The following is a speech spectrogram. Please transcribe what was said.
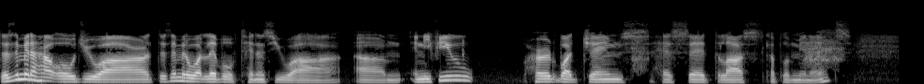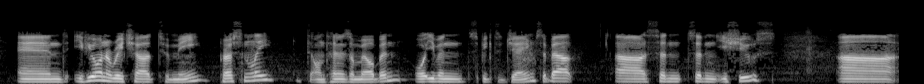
doesn't matter how old you are, doesn't matter what level of tennis you are, um, and if you heard what James has said the last couple of minutes, and if you want to reach out to me personally on Tennis of Melbourne, or even speak to James about uh, certain certain issues. Uh,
